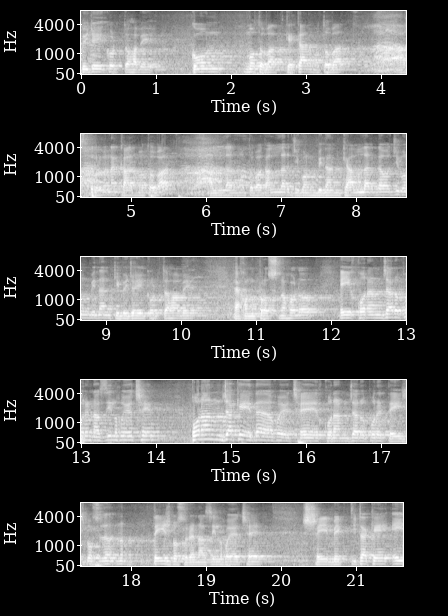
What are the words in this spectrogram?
বিজয়ী করতে হবে। কোন মতবাদকে কার মতবাদ? আসতে বলবে না, কার মতবাদ? আল্লাহর মতবাদ, আল্লাহর জীবন বিধানকে আল্লাহর দেওয়া জীবন বিধানকে বিজয়ী করতে হবে? এখন প্রশ্ন হলো, এই কোরআন যার উপরে নাজিল হয়েছে, কোরআন যাকে দেওয়া হয়েছে, কোরআন যার উপরে তেইশ বছর, তেইশ বছরে নাজিল হয়েছে সেই ব্যক্তিটাকে এই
